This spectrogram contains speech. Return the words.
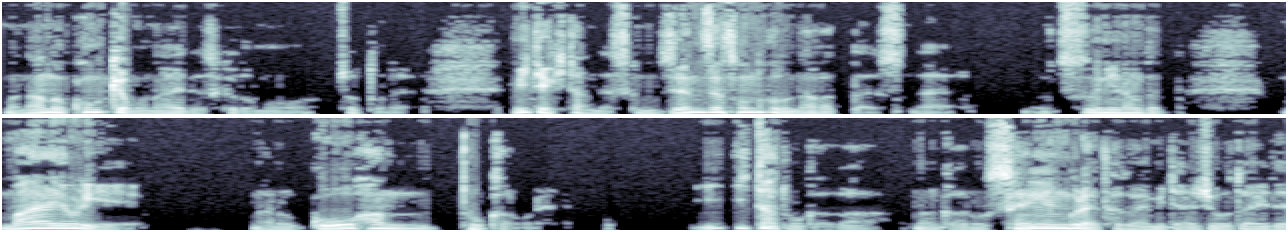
まあ何の根拠もないですけども、ちょっとね、見てきたんですけど、全然そんなことなかったですね。普通になんか、前より、あの、合板とかのね、板とかが、なんかあの、1000円ぐらい高いみたいな状態で、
